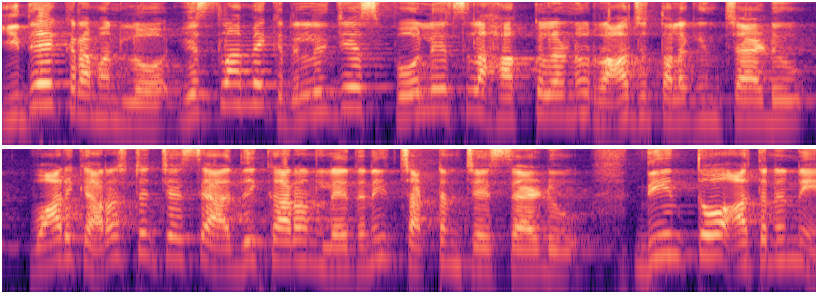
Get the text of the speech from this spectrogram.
ఇదే క్రమంలో ఇస్లామిక్ రిలీజియస్ పోలీసుల హక్కులను రాజు తొలగించాడు. వారికి అరెస్ట్ చేసే అధికారం లేదని చట్టం చేశాడు. దీంతో అతనిని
